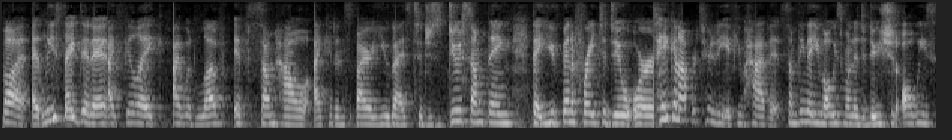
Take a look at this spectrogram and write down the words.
but at least I did it. I feel like I would love if somehow I could inspire you guys to just do something that you've been afraid to do or take an opportunity if you have it. Something that you've always wanted to do. You should always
